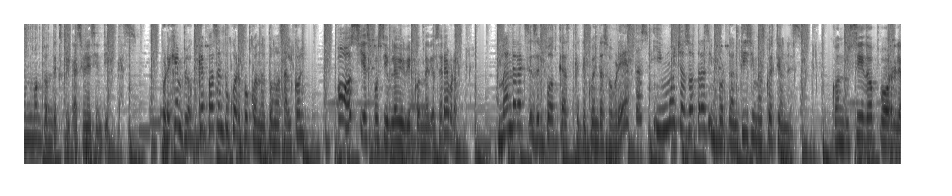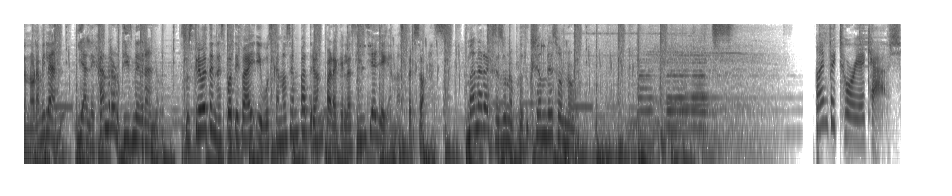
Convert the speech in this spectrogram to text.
un montón de explicaciones científicas. Por ejemplo, ¿qué pasa en tu cuerpo cuando tomas alcohol? O si es posible vivir con medio cerebro. Mandarax es el podcast que te cuenta sobre estas y muchas otras importantísimas cuestiones. Conducido por Leonora Milán y Alejandra Ortiz Medrano. Suscríbete en Spotify y búscanos en Patreon para que la ciencia llegue a más personas. Mandarax es una producción de Sonoro. I'm Victoria Cash.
